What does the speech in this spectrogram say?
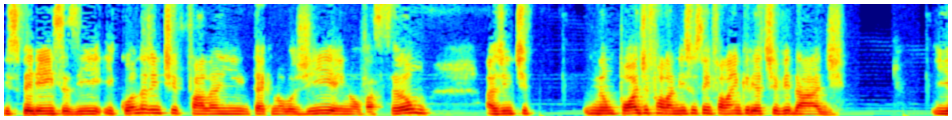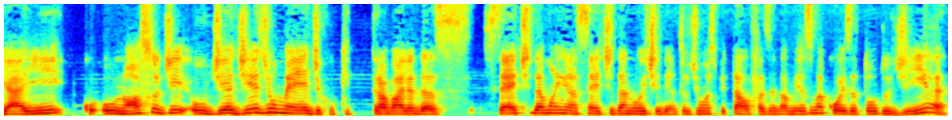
experiências. E, e, quando a gente fala em tecnologia, inovação, a gente não pode falar nisso sem falar em criatividade. E aí, o nosso dia, o dia a dia de um médico que trabalha das sete da manhã às sete da noite dentro de um hospital fazendo a mesma coisa todo dia,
